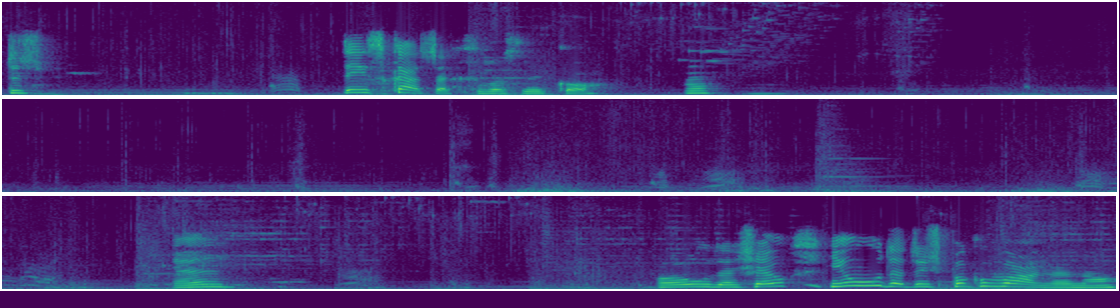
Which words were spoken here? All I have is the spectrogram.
To jest... To jest kasa chyba tylko. No. Nie? O, uda się? Nie uda, to jest pakowane, no.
